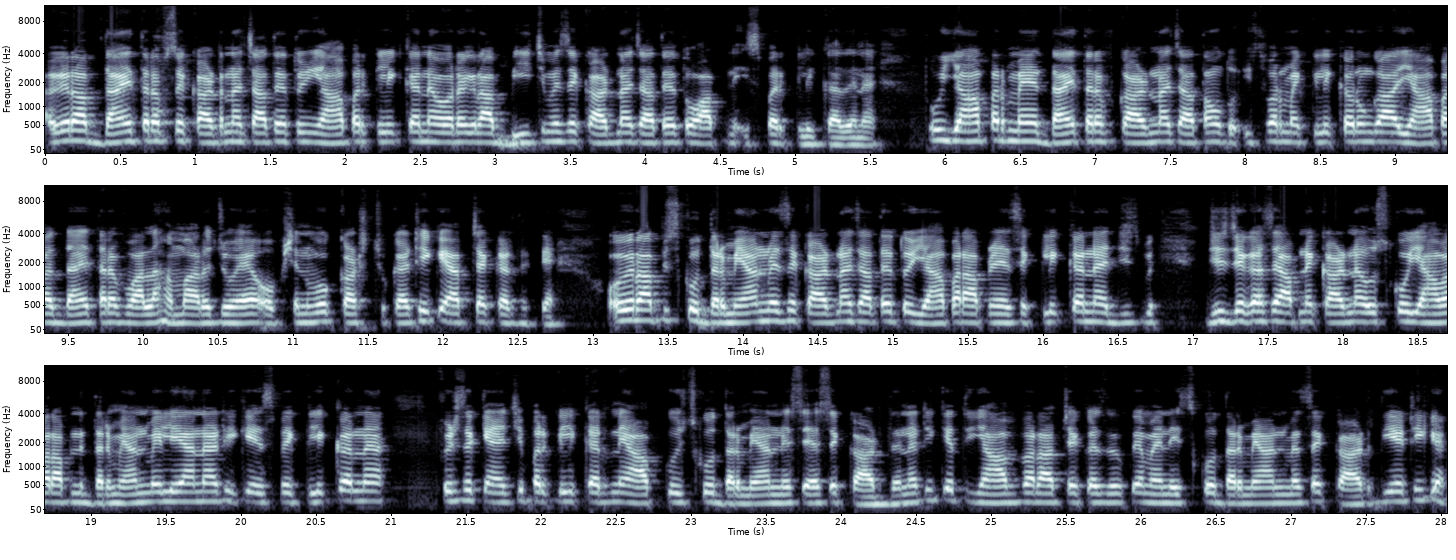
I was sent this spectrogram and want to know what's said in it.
अगर आप दाएँ तरफ़ से काटना चाहते हैं तो यहाँ पर क्लिक करना है, और अगर आप बीच में से काटना चाहते हैं तो आपने इस पर क्लिक कर देना है। तो यहाँ पर मैं दाएँ तरफ़ काटना चाहता हूँ तो इस पर मैं क्लिक करूँगा। यहाँ पर दाएँ तरफ़ वाला हमारा जो है ऑप्शन वो कट चुका है, ठीक है? आप चेक कर सकते हैं। अगर आप इसको दरमियान में से काटना चाहते हैं तो यहाँ पर आपने ऐसे क्लिक करना है। जिस जिस जगह से आपने काटना है, उसको यहाँ पर आपने दरमियान में ले आना है, ठीक है? इस पर क्लिक करना है। फिर से कैंची पर क्लिक करने आपको इसको दरमियान में से ऐसे काट देना ठीक है? तो यहाँ पर आप चेक कर सकते हैं, मैंने इसको दरमियान में से काट दिया ठीक है?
